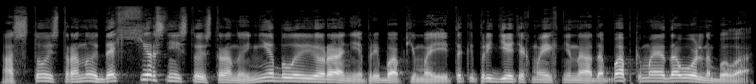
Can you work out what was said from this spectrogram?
А с той страной, да хер с ней с той страной. Не было ее ранее при бабке моей, так и при детях моих не надо. Бабка моя довольна была.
